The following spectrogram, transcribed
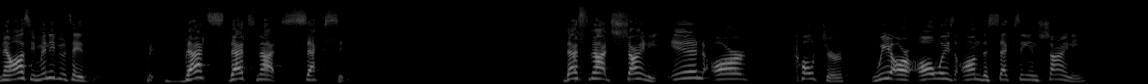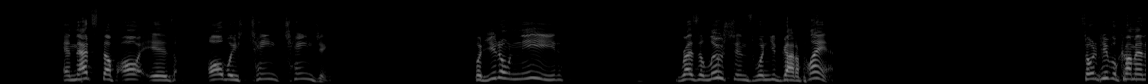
Now, honestly, many of you would say, that's, that's not sexy. That's not shiny. In our culture, we are always on the sexy and shiny, and that stuff all is always change, changing. But you don't need resolutions when you've got a plan. So when people come in,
